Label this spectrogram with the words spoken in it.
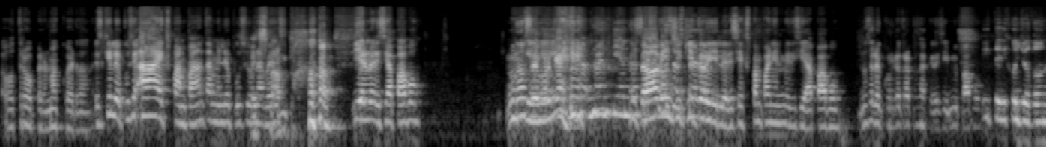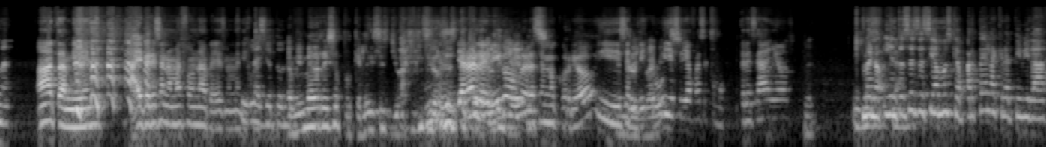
otro, pero no me acuerdo. Es que le puse, ah, Expampan también le puse una vez. Y él me decía pavo. No sé por qué. No, entiendo. Estaba bien chiquito y le decía Expampan y él me decía pavo. No se le ocurrió otra cosa que decir mi pavo. Y te dijo Yodona. Ah, también. Ay, pero esa nomás fue una vez, no me sí, la A mí me da risa porque le dices yo. ya no le digo, pero se me ocurrió y se lo dijo. Uy, eso ya fue hace como 13 años. bueno, y entonces decíamos que aparte de la creatividad,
